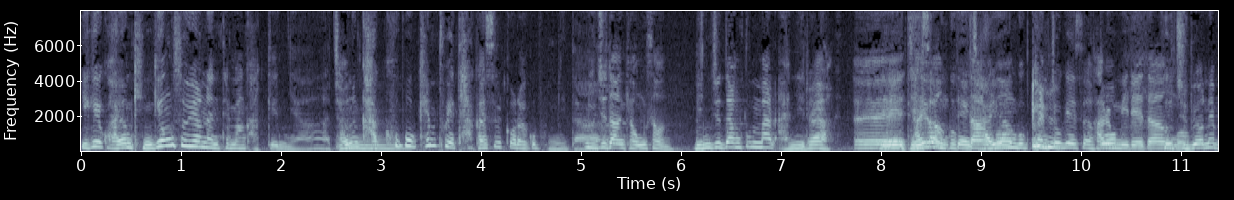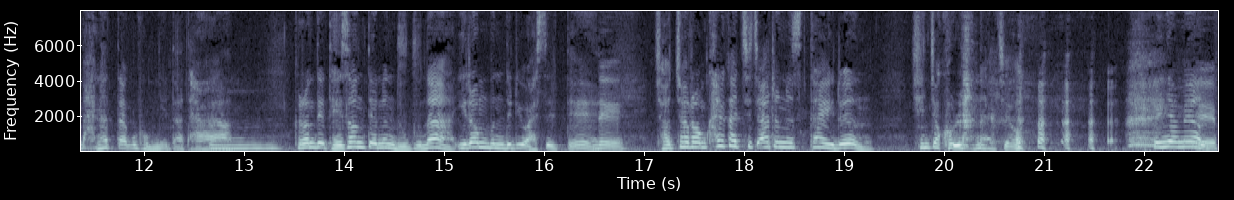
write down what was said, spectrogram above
이게 과연 김경수 의원한테만 갔겠냐. 저는 음. 각 후보 캠프에 다 갔을 거라고 봅니다. 민주당 경선. 민주당뿐만 아니라 에, 예, 네, 대선 때 자유한국당 뭐, 쪽에서도 바른미래당 그 뭐. 주변에 많았다고 봅니다. 다. 음. 그런데 대선 때는 누구나 이런 분들이 왔을 때 네. 저처럼 칼같이 자르는 스타일은 진짜 곤란하죠. 왜냐하면 네.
